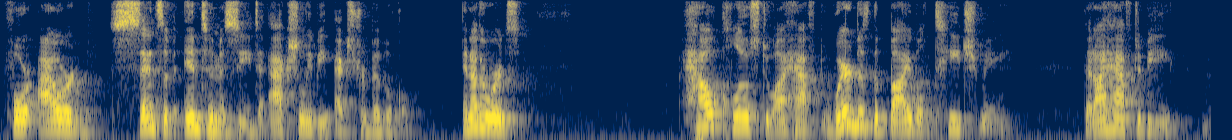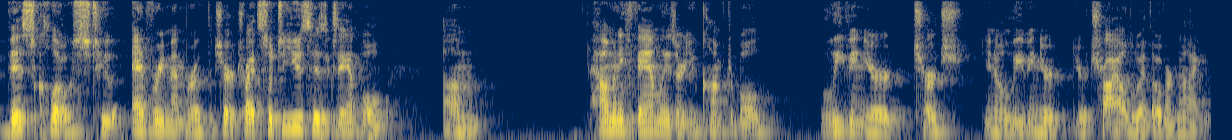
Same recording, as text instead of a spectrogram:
for our sense of intimacy to actually be extra biblical? In other words, how close do I have to, where does the Bible teach me that I have to be this close to every member of the church, right? So to use his example, um, how many families are you comfortable leaving your church, you know, leaving your, your child with overnight.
